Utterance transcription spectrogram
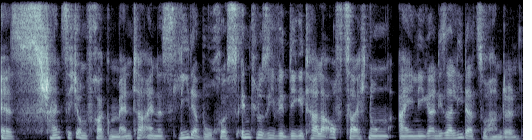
Es scheint sich um Fragmente eines Liederbuches inklusive digitaler Aufzeichnungen einiger dieser Lieder zu handeln.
